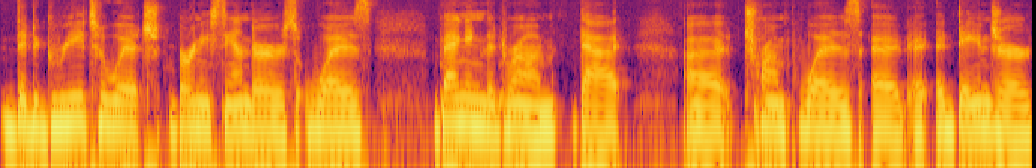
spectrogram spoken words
the degree to which Bernie Sanders was banging the drum that uh, Trump was a, a, danger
